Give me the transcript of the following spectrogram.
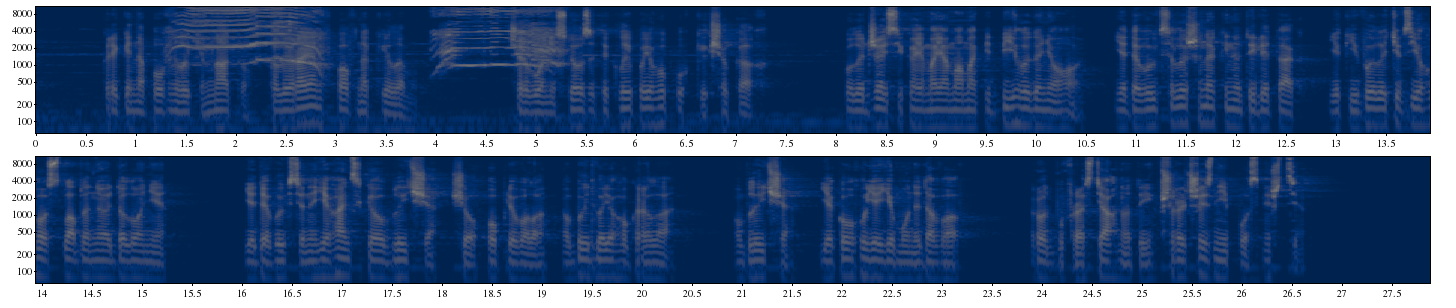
Крики наповнили кімнату, коли Райан впав на килим. Червоні сльози текли по його пухких щоках. Коли Джесіка і моя мама підбігли до нього, я дивився лише на кинутий літак, який вилетів з його ослабленої долоні. Я дивився на гігантське обличчя, що охоплювало обидва його крила, обличчя, якого я йому не давав. Рот був розтягнутий в широчезній посмішці.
